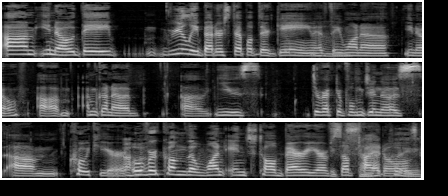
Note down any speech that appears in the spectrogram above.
um, you know, they really better step up their game if Mm. they want to, you know, um, I'm going to uh, use director Bong Joon-ho's um, quote here, overcome the one inch tall barrier of subtitles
